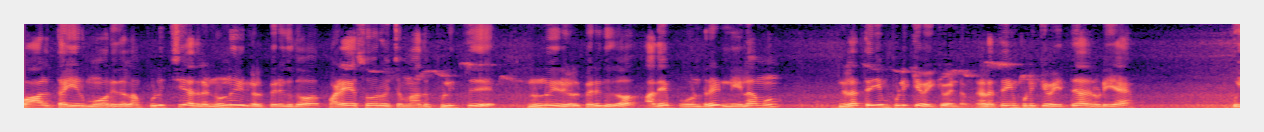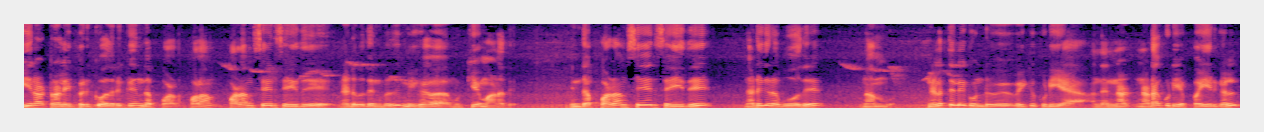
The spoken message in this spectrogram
பால் தயிர் மோர் இதெல்லாம் புளித்து அதில் நுண்ணுயிர்கள் பெருகுதோ பழைய சோறு வச்சோம்னா அது புளித்து நுண்ணுயிர்கள் பெருகுதோ அதே போன்று நிலமும் நிலத்தையும் புளிக்க வைக்க வேண்டும். நிலத்தையும் புளிக்க வைத்து அதனுடைய உயிராற்றலை பெருக்குவதற்கு இந்த ப பழம் பழம் சேர் செய்து நடுவது என்பது மிக முக்கியமானது. இந்த பழம் சேர் செய்து நடுகிற போது நாம் நிலத்திலே கொண்டு வைக்கக்கூடிய அந்த ந- நடக்கூடிய பயிர்கள்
